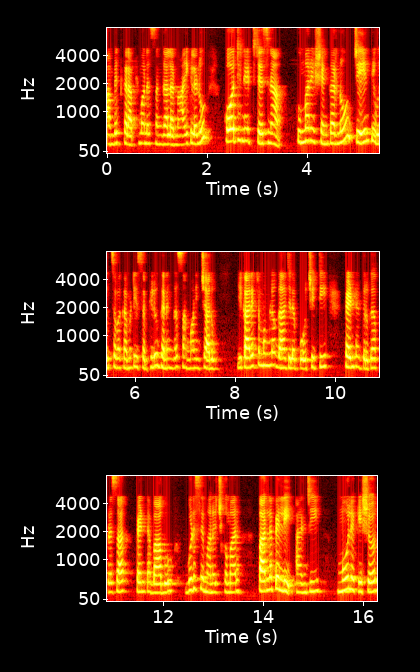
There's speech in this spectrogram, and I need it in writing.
అంబేద్కర్ అభిమాన సంఘాల నాయకులను కోఆర్డినేట్ చేసిన కుమ్మరి శంకర్ను జయంతి ఉత్సవ కమిటీ సభ్యులు ఘనంగా సన్మానించారు. ఈ కార్యక్రమంలో గాజుల పోచిట్టి పెంట దుర్గా ప్రసాద్ పెంట బాబు గుడిసె మనోజ్ కుమార్ పర్లపెల్లి అంజీ మూల కిషోర్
